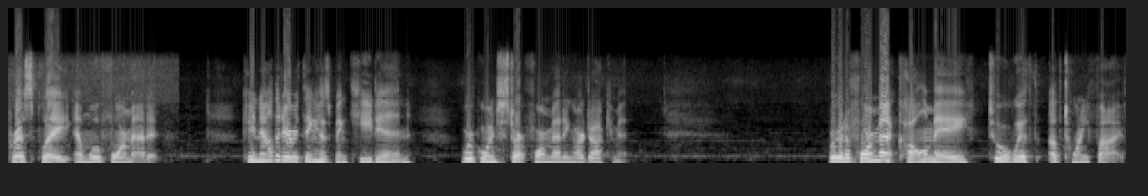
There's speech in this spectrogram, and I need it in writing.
press play and we'll format it. Okay, now that everything has been keyed in, we're going to start formatting our document. We're going to format column A to a width of 25.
